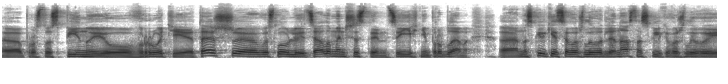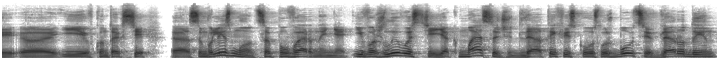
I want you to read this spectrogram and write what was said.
е, просто спіною в роті теж е, висловлюється, але менше з тим, це їхні проблеми. Е, наскільки це важливо для нас? Наскільки важливий е, і в контексті е, символізму це повернення і важливості як меседж для тих військовослужбовців, для родин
